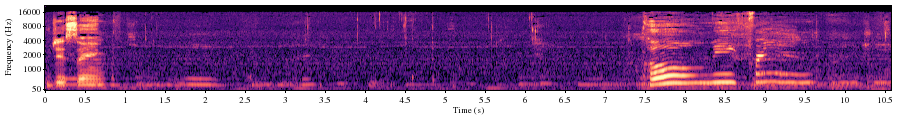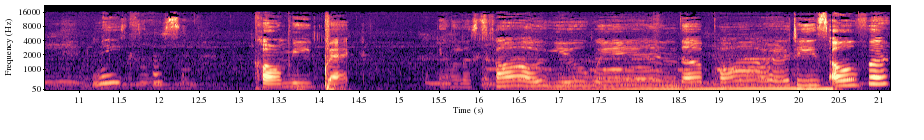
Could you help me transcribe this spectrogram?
I'm just saying Call me back. And let's call you when the party's over.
